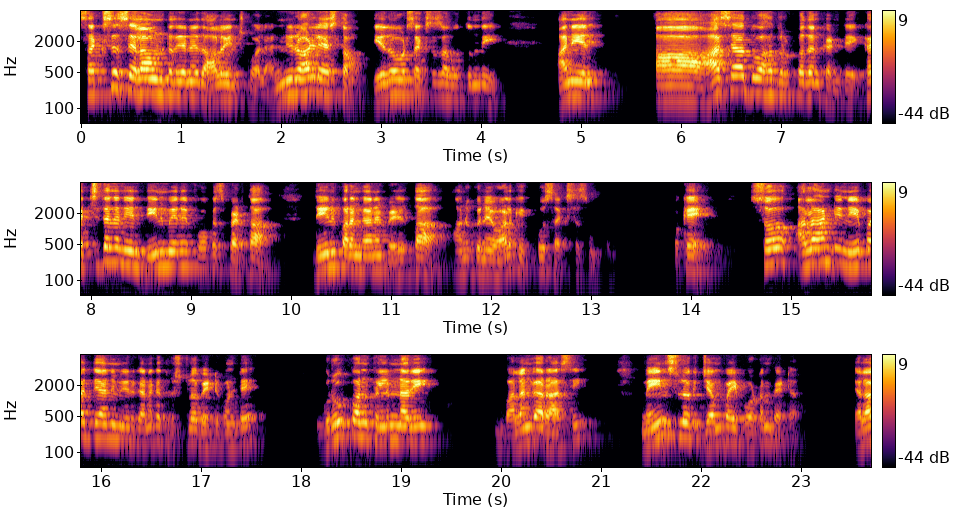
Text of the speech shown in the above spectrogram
సక్సెస్ ఎలా ఉంటుంది అనేది ఆలోచించుకోవాలి. అన్ని రాళ్ళు వేస్తాం. ఏదో ఒకటి సక్సెస్ అవుతుంది అనే ఆ ఆశాద్వాహ దృక్పథం కంటే ఖచ్చితంగా నేను దీని మీదే ఫోకస్ పెడతా దీని పరంగానే వెళ్తా అనుకునే వాళ్ళకి ఎక్కువ సక్సెస్ ఉంటుంది. ఓకే. సో అలాంటి నేపథ్యాన్ని మీరు కనుక దృష్టిలో పెట్టుకుంటే గ్రూప్ వన్ ప్రిలిమినరీ బలంగా రాసి మెయిన్స్లోకి జంప్ అయిపోవటం బెటర్ ఎలా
